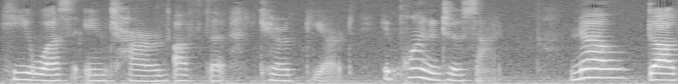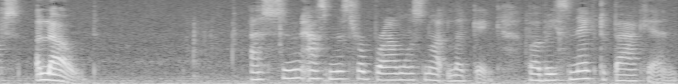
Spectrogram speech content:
He was in charge of the kirkyard. He pointed to the sign. No dogs allowed. As soon as Mr. Brown was not looking, Bobby sneaked back in.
